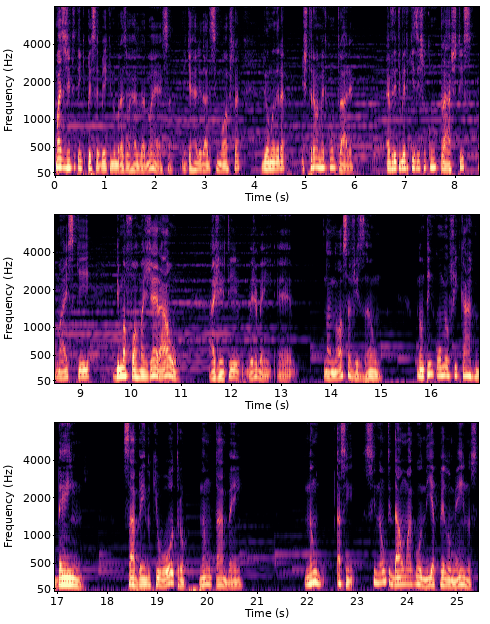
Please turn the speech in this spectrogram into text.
Mas a gente tem que perceber que no Brasil a realidade não é essa, e que a realidade se mostra de uma maneira extremamente contrária. Evidentemente que existem contrastes, mas que, de uma forma geral, a gente, veja bem, é, na nossa visão, não tem como eu ficar bem sabendo que o outro não está bem. Não, assim, se não te dá uma agonia, pelo menos,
